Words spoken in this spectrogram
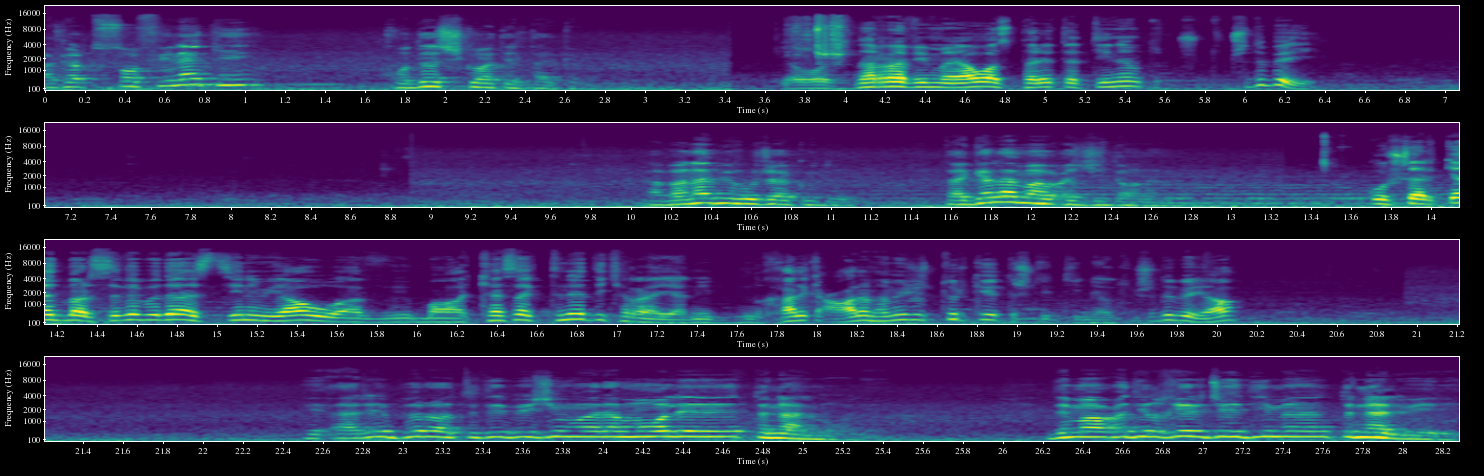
هەکەر تو سافی نەکی خودە شکواتێ تاکە یەوەش نەڕەویمە یاواز پەرێتە تینم چ دبی ئەە نەبی ڕۆژە کودو تا گەلە مەوعجی دانە و شرکت برسبه بده استینم یا و با کسک تنه دیکره یعنی يعني خلق عالم همیشه ترکیه تشتی تینه تو چه ده یا اره برا تو دی بیجیم وره ماله تو نل ماله دی موعدی الغیر جدی من تو نل ویری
